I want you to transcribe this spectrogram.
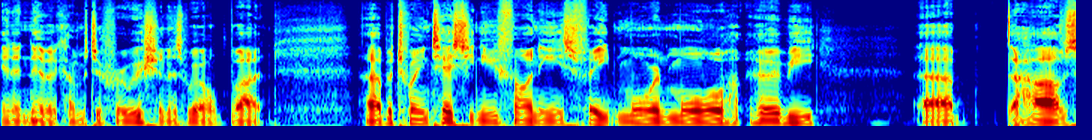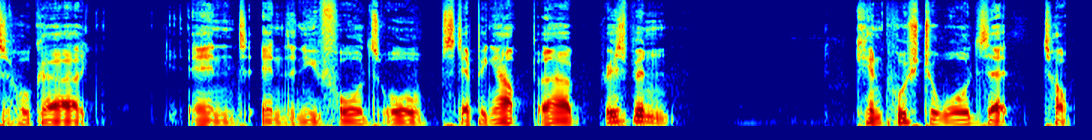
and it never comes to fruition as well. But uh, between Tesi Niu finding his feet more and more, Herbie, uh, the halves, hooker, and and the new forwards all stepping up, uh, Brisbane can push towards that top,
